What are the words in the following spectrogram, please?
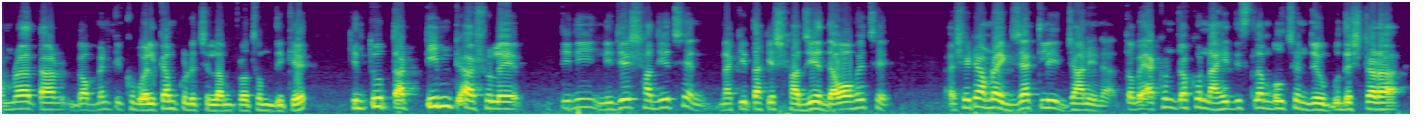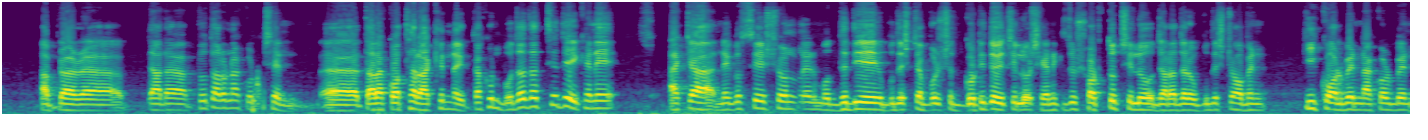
আমরা তার গভর্নমেন্টকে খুব ওয়েলকাম করেছিলাম প্রথম দিকে। কিন্তু তার টিমটা আসলে তিনি নিজে সাজিয়েছেন নাকি তাকে সাজিয়ে দেওয়া হয়েছে? সেটা আমরা এক্স্যাক্টলি জানি না। তবে এখন যখন নাহিদ ইসলাম বলছেন যে উপদেষ্টারা আপনার তারা প্রতারণা করছেন তারা কথা রাখেন নাই, তখন বোঝা যাচ্ছে যে এখানে একটা নেগোসিয়েশনের মধ্যে দিয়ে উপদেষ্টা পরিষদ গঠিত হয়েছিল, সেখানে কিছু শর্ত ছিল, যারা যারা উপদেষ্টা হবেন, কি করবেন, না করবেন।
